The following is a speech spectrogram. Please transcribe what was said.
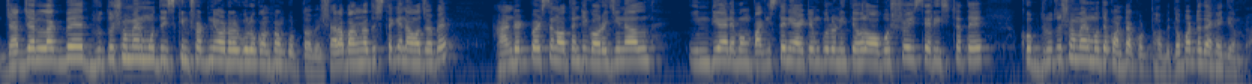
যার যার লাগবে, দ্রুত সময়ের মধ্যে স্ক্রিনশট নিয়ে অর্ডারগুলো কনফার্ম করতে হবে। সারা বাংলাদেশ থেকে নেওয়া যাবে। Hundred percent authentic original Indian এবং পাকিস্তানি আইটেমগুলো নিতে হলে অবশ্যই সেরিজটাতে খুব দ্রুত সময়ের মধ্যে কন্ট্যাক্ট করতে হবে। দোপারটা দেখাই দিই আমরা।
